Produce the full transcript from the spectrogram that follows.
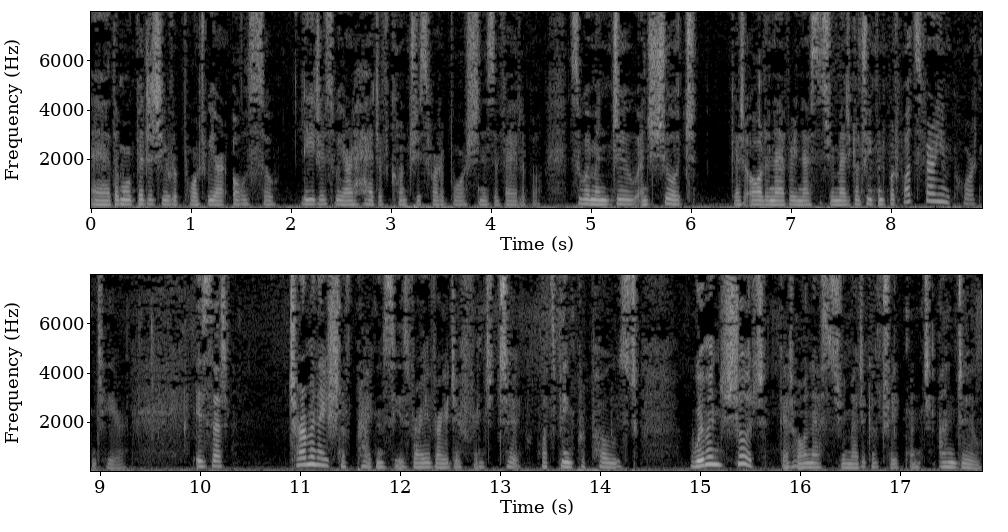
uh, the morbidity report, we are also leaders. We are ahead of countries where abortion is available. So women do and should get all and every necessary medical treatment. But what's very important here is that termination of pregnancy is very, very different to what's being proposed. Women should get all necessary medical treatment and do.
